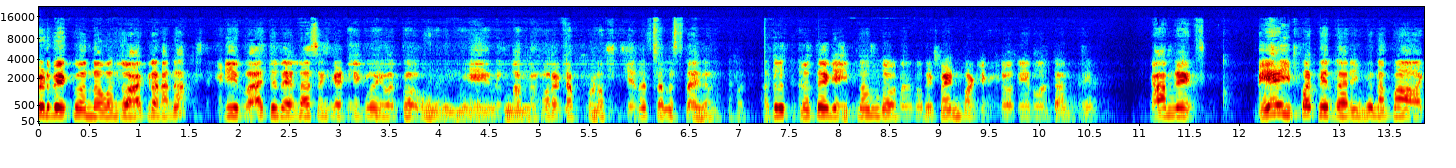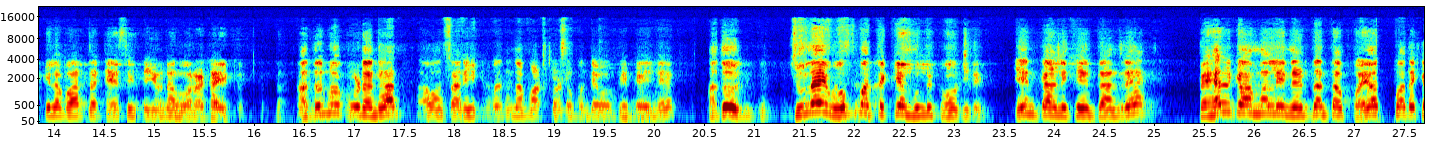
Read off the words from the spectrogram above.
ಬಿಡಬೇಕು ಅನ್ನೋ ಒಂದು ಆಗ್ರಹನ ಇಡೀ ರಾಜ್ಯದ ಎಲ್ಲಾ ಸಂಘಟನೆಗಳು ಇವತ್ತು ಮೆಮೊರಂಡಮ್ ಸಲ್ಲಿಸ್ತಾ ಇದ್ದಾರೆ. ಅದ್ರ ಜೊತೆಗೆ ಇನ್ನೊಂದು ನಾನು ರಿಮೈಂಡ್ ಮಾಡ್ಲಿಕ್ಕೆ ಇರೋದು ಏನು ಅಂತ ಅಂದ್ರೆ ಕಾಮ್ರೇಡ್ಸ್ ಮೇ ಇಪ್ಪತ್ತನೇ ತಾರೀಕು ನಮ್ಮ ಅಖಿಲ ಭಾರತ ಜೆಸಿಟಿಯುನ ಹೋರಾಟ ಇತ್ತು. ಅದನ್ನು ಕೂಡ ನಾವೊಂದ್ಸಾರಿ ಮನನ ಮಾಡ್ಕೊಂಡು ಮುಂದೆ ಹೋಗ್ಬೇಕಾಗಿದೆ ಅದು ಜುಲೈ ಒಂಬತ್ತಕ್ಕೆ ಮುಂದಕ್ಕೆ ಹೋಗಿದೆ. ಏನ್ ಕಾರಣಕ್ಕೆ ಅಂತ ಅಂದ್ರೆ ಪೆಹಲ್ಗಾಮ್ ಅಲ್ಲಿ ನಡೆದಂತ ಭಯೋತ್ಪಾದಕ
